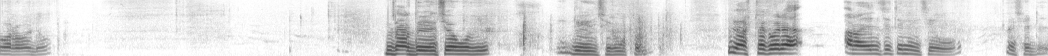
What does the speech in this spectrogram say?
বড় হইল। দেড় দুই ইঞ্চি হব দুই ইঞ্চির মতন। দশটা করে আড়াই ইঞ্চি তিন ইঞ্চি হব। Mình.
